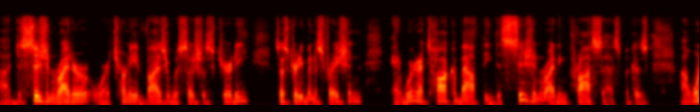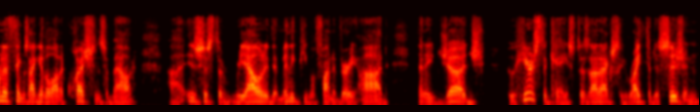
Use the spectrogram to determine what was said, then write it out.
uh, decision writer or attorney advisor with Social Security, Social Security Administration. And we're going to talk about the decision writing process because uh, one of the things I get a lot of questions about uh, is just the reality that many people find it very odd that a judge who hears the case does not actually write the decision,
